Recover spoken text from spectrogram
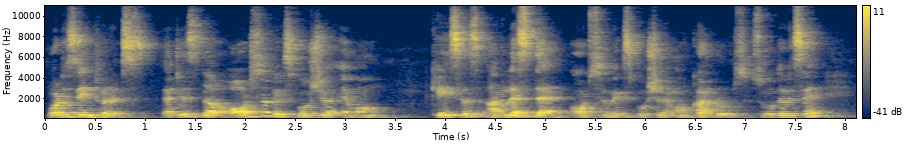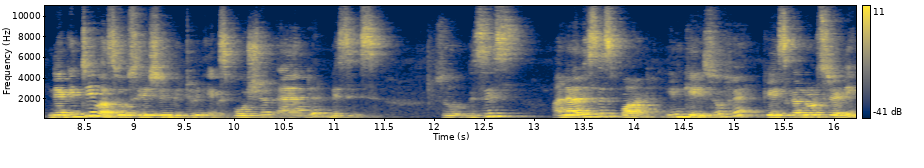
what is the inference? That is the odds of exposure among cases are less than odds of exposure among controls. So there is a negative association between exposure and disease. So this is analysis part in case of a case control study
